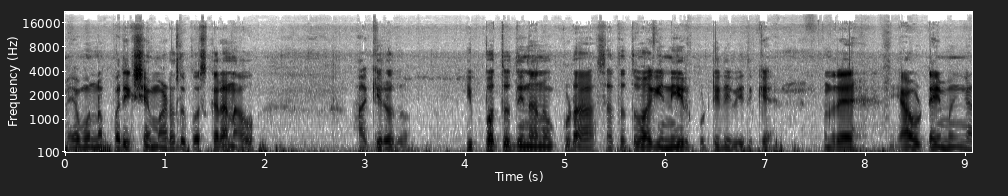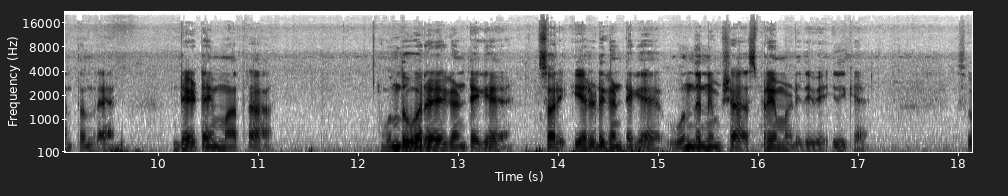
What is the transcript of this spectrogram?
ಮೇವನ್ನು ಪರೀಕ್ಷೆ ಮಾಡೋದಕ್ಕೋಸ್ಕರ ನಾವು ಹಾಕಿರೋದು. ಇಪ್ಪತ್ತು ದಿನವೂ ಕೂಡ ಸತತವಾಗಿ ನೀರು ಕೊಟ್ಟಿದ್ದೀವಿ ಇದಕ್ಕೆ. ಅಂದರೆ, ಯಾವ ಟೈಮಿಂಗ್ ಅಂತಂದರೆ ಡೇ ಟೈಮ್ ಮಾತ್ರ ಒಂದೂವರೆ ಗಂಟೆಗೆ, ಸಾರಿ, ಎರಡು ಗಂಟೆಗೆ ಒಂದು ನಿಮಿಷ ಸ್ಪ್ರೇ ಮಾಡಿದ್ದೀವಿ ಇದಕ್ಕೆ. ಸೊ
